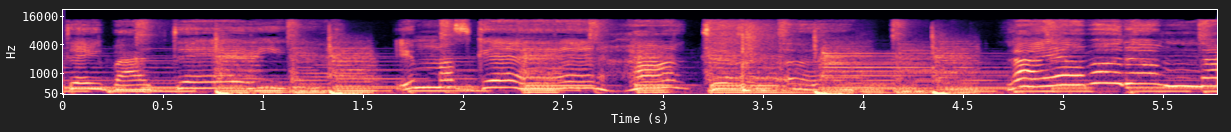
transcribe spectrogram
day by day, it must get harder. Listen.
